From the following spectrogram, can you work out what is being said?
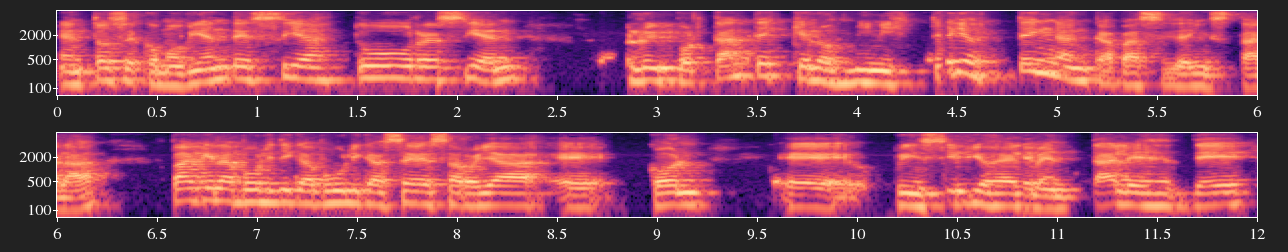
Entonces, como bien decías tú recién, lo importante es que los ministerios tengan capacidad instalada para que la política pública sea desarrollada eh, con eh, principios elementales de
